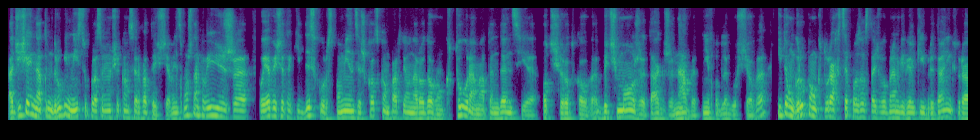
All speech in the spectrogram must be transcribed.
a dzisiaj na tym drugim miejscu plasują się konserwatyści. A więc można powiedzieć, że pojawia się taki dyskurs pomiędzy Szkocką Partią Narodową, która ma tendencje odśrodkowe, być może także nawet niepodległościowe, i tą grupą, która chce pozostać w obrębie Wielkiej Brytanii, która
